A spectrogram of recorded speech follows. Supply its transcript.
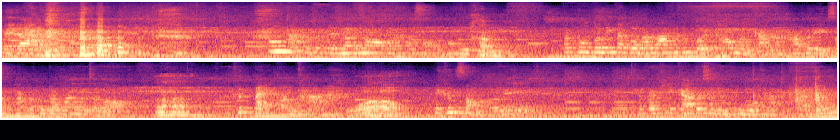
ไม่ได้ ครับประตูตัวนี้กับตัวด้านล่างคือเปิดเข้าเหมือนกันนะคะพอดีอีกสักพักประตูด้านล่างมันจะล็อกอ่าฮะคือแตะก่อนค่ะว้าวให้ขึ้นสองตัวเลขแล้วก็คีย์การ์ดเป็นสีชมพูค่ะแต่นี้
